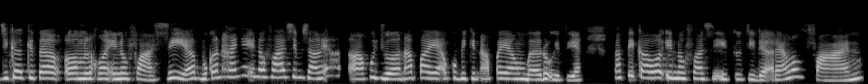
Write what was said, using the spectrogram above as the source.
jika kita uh, melakukan inovasi ya, bukan hanya inovasi misalnya aku jualan apa ya, aku bikin apa yang baru gitu ya. Tapi kalau inovasi itu tidak relevan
